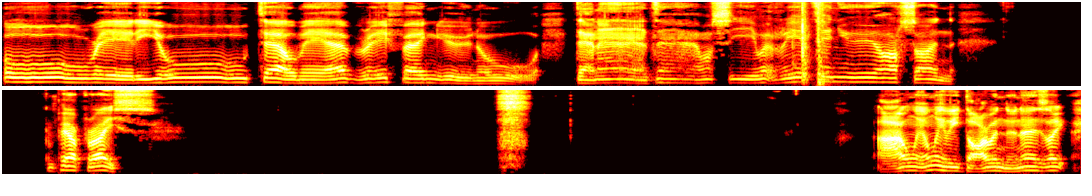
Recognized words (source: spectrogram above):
Oh, radio, tell me everything you know. -da -da, let's see what rating you are, son. Compare price. Ah, only only wee Darwin Nunez, like.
